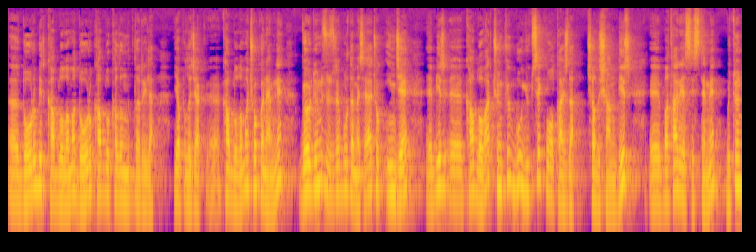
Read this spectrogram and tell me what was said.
doğru bir kablolama, doğru kablo kalınlıklarıyla yapılacak kablolama çok önemli. Gördüğünüz üzere burada mesela çok ince bir kablo var. Çünkü bu yüksek voltajla çalışan bir batarya sistemi. Bütün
